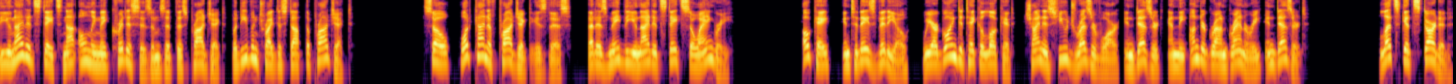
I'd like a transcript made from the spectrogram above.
the United States not only made criticisms at this project but even tried to stop the project. So, what kind of project is this that has made the United States so angry? Okay, in today's video, we are going to take a look at China's huge reservoir in desert and the underground granary in desert. Let's get started.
